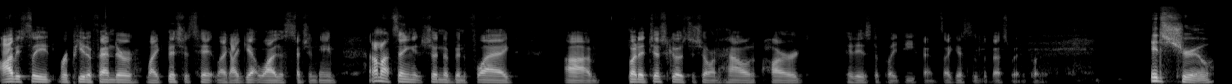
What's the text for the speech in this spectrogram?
obviously repeat offender like vicious hit like i get why the suspension came and i'm not saying it shouldn't have been flagged um, but it just goes to show on how hard it is to play defense i guess is the best way to put it It's true.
